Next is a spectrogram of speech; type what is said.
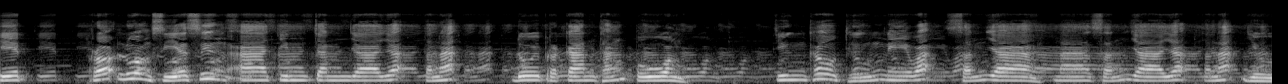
จิต เพราะล่วงเสียซึ่งอาจินจัญญายตนะ โดยประการทั้งปวง จึงเข้าถึงเนวสัญญา นาสัญญายตนะอยู่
